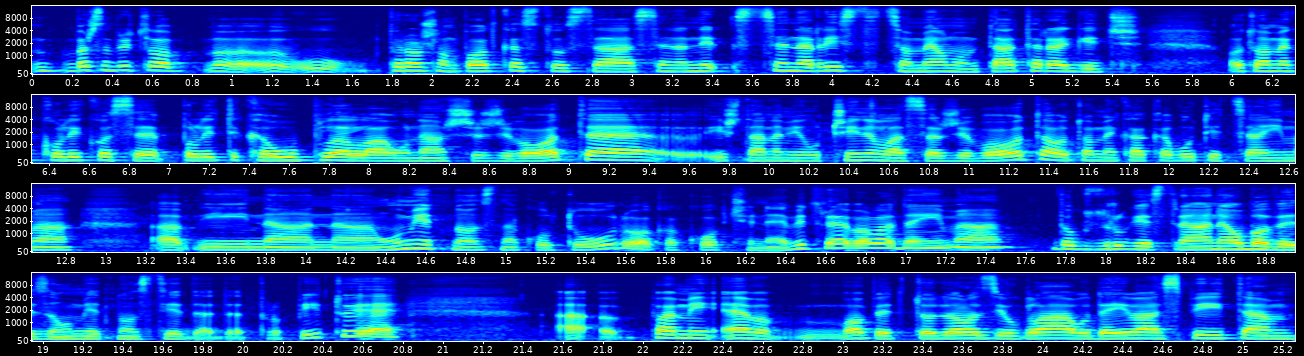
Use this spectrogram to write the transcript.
baš sam pričala e, u prošlom podcastu sa scenaristicom Elmom Tataragić o tome koliko se politika uplela u naše živote i šta nam je učinila sa života, o tome kakav utjeca ima a, i na, na umjetnost, na kulturu, a kako uopće ne bi trebala da ima, dok s druge strane obaveza umjetnosti je da, da propituje. A, pa mi, evo, opet to dolazi u glavu da i vas pitam,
